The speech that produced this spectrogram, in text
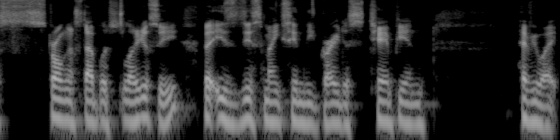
strong established legacy, but is this makes him the greatest champion heavyweight?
